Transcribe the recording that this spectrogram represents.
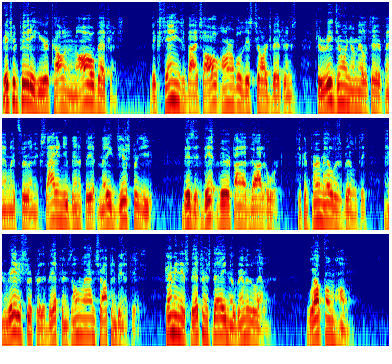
Richard Petty here calling on all veterans. The exchange invites all honorable discharge veterans to rejoin your military family through an exciting new benefit made just for you. Visit vetverify.org to confirm eligibility and register for the Veterans Online Shopping Benefits. Coming this Veterans Day, November the 11th. Welcome home.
